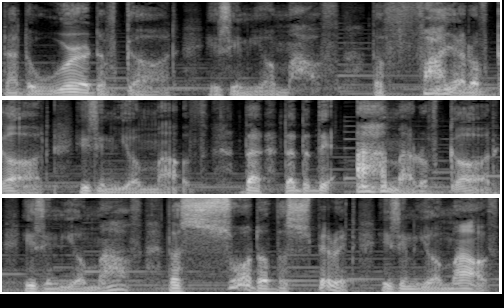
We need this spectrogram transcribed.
that the word of God is in your mouth. The fire of God is in your mouth. The, the, the armor of God is in your mouth. The sword of the Spirit is in your mouth.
